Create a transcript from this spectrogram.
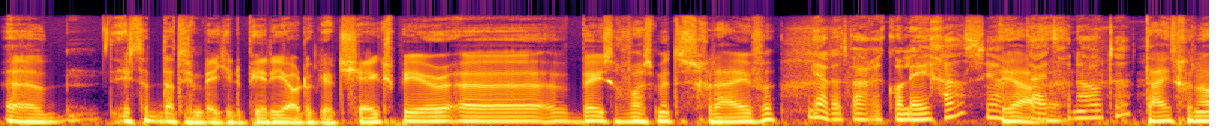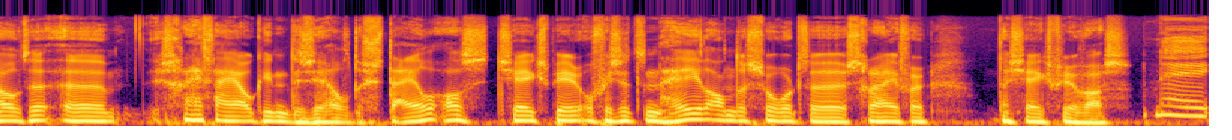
Eh, is dat, dat is een beetje de periode dat Shakespeare eh, bezig was met te schrijven. Ja, dat waren collega's, ja, Ja, tijdgenoten. Tijdgenoten. eh, schrijft hij ook in dezelfde stijl als Shakespeare? Of is het een heel ander soort schrijver dan Shakespeare was? Nee,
